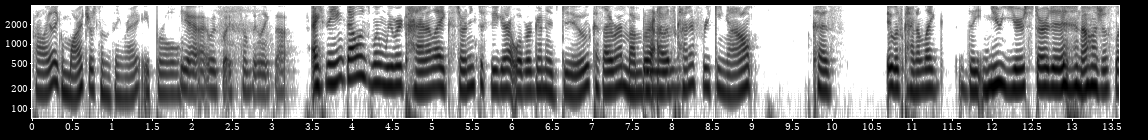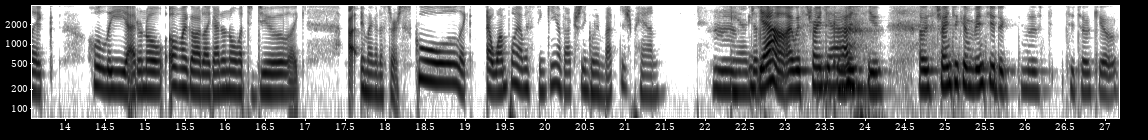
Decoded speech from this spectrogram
probably like March or something, right? April. Yeah, it was like something like that. I think that was when we were kind of like starting to figure out what we're gonna do. Cause I remember I was Mm. kind of freaking out, cause it was kind of like the new year started, and I was just like, "Holy, I don't know. Oh my god, like I don't know what to do. Like, am I gonna start school? Like at one point, I was thinking of actually going back to Japan. And just- yeah, I was trying to Yeah. convince you. I was trying to convince you to move t- to Tokyo.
